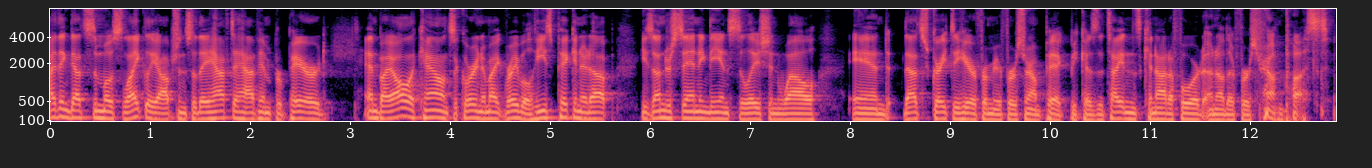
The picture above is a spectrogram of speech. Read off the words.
I think that's the most likely option. So they have to have him prepared. And by all accounts, according to Mike Vrabel, he's picking it up. He's understanding the installation well. And that's great to hear from your first round pick because the Titans cannot afford another first round bust.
